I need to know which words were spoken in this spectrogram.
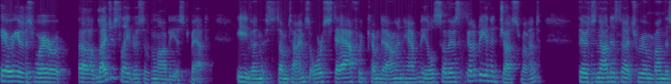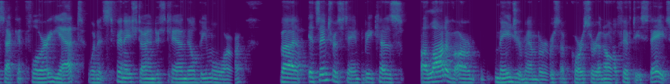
areas where uh, legislators and lobbyists met, even sometimes, or staff would come down and have meals. So there's going to be an adjustment. There's not as much room on the second floor yet. When it's finished, I understand there'll be more. But it's interesting because a lot of our major members, of course, are in all 50 states.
